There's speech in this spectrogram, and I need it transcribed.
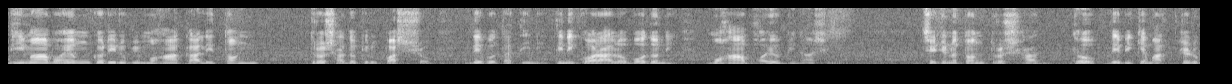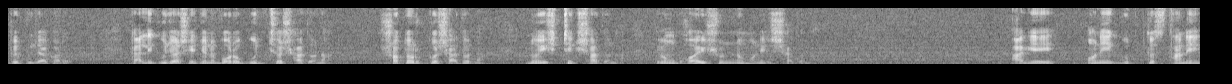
ভীমা ভয়ঙ্করী রূপী মহাকালী তন্ত্র সাধকের উপাস্য দেবতা তিনি। তিনি করালো বদনী মহাভয় বিনাশিনী। সেজন্য তন্ত্র সাধক দেবীকে মাতৃরূপে পূজা করে। কালী পূজা সেজন্য বড় গুচ্ছ সাধনা, সতর্ক সাধনা, নৈষ্ঠিক সাধনা এবং ভয়শূন্য মনের সাধনা। আগে অনেক গুপ্ত স্থানে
